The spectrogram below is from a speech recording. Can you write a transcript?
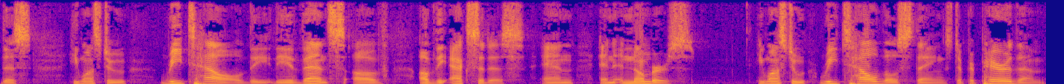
this, he wants to retell the, the events of, of the Exodus and, and, and Numbers. He wants to retell those things, to prepare them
